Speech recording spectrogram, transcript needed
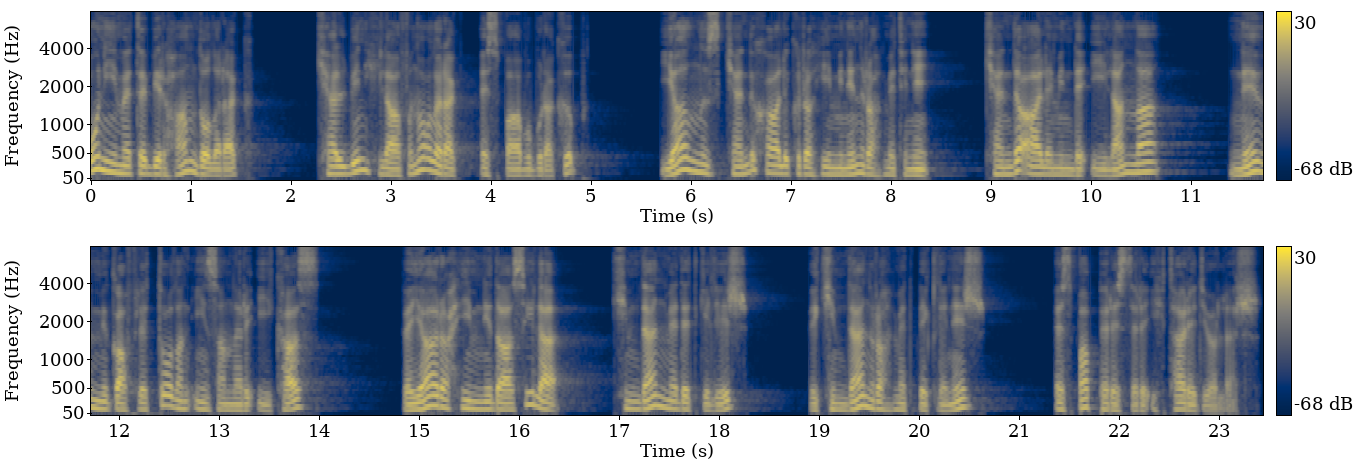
o nimete bir hamd olarak, kelbin hilafını olarak esbabı bırakıp, yalnız kendi Halık Rahim'inin rahmetini kendi aleminde ilanla, nevmi gaflette olan insanları ikaz ve Ya Rahim nidasıyla kimden medet gelir ve kimden rahmet beklenir, esbab perestlere ihtar ediyorlar.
